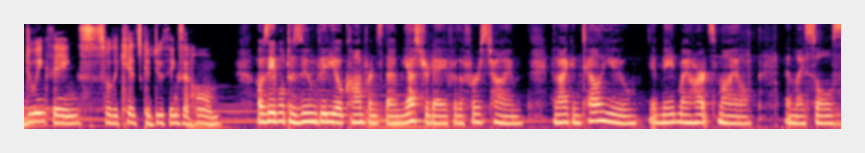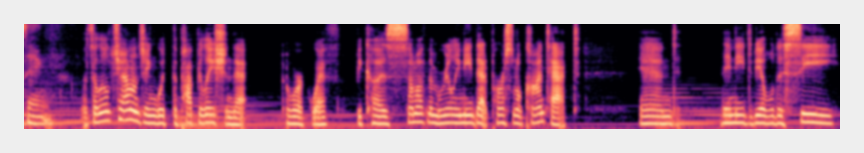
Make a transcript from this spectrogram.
doing things so the kids could do things at home. I was able to Zoom video conference them yesterday for the first time, and I can tell you it made my heart smile and my soul sing. It's a little challenging with the population that I work with because some of them really need that personal contact and they need to be able to see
